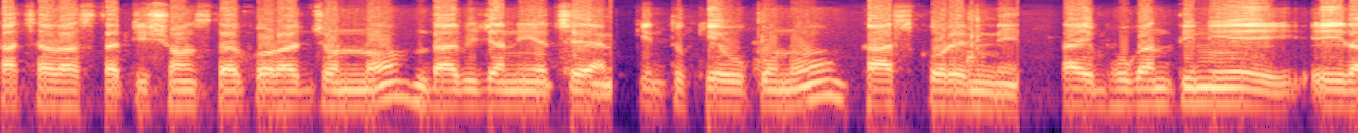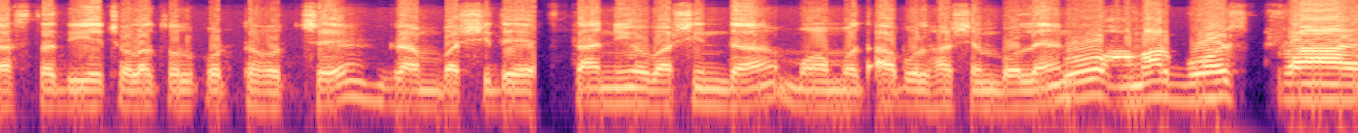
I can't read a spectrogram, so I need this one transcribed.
কাঁচা রাস্তাটি সংস্কার করার জন্য দাবি জানিয়েছেন, কিন্তু কেউ কোনো কাজ করেননি। তাই ভোগান্তি নিয়ে এই রাস্তা দিয়ে চলাচল করতে হচ্ছে গ্রামবাসীদের। স্থানীয় বাসিন্দা মোহাম্মদ আবুল হাসেম বলেন, ও আমার বয়স প্রায়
